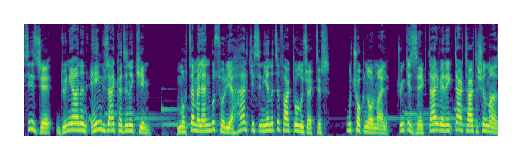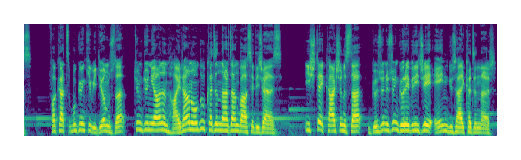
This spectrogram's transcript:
Sizce dünyanın en güzel kadını kim? Muhtemelen bu soruya herkesin yanıtı farklı olacaktır. Bu çok normal. Çünkü zevkler ve renkler tartışılmaz. Fakat bugünkü videomuzda tüm dünyanın hayran olduğu kadınlardan bahsedeceğiz. İşte karşınızda gözünüzün görebileceği en güzel kadınlar.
